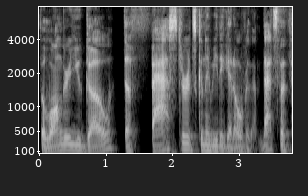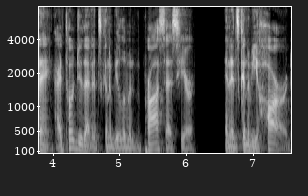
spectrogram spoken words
the longer you go, the faster it's going to be to get over them. That's the thing. I told you that it's going to be a little bit of a process here and it's going to be hard,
